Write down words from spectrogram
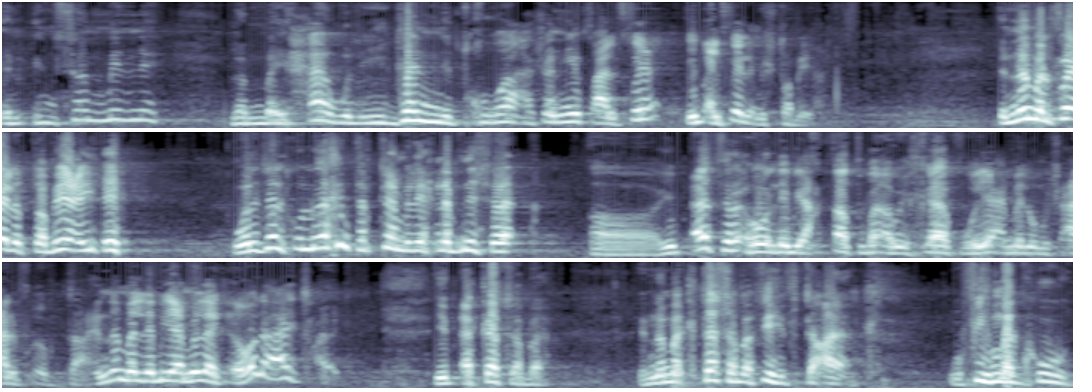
الإنسان مني لما يحاول يجند قواه عشان يفعل فعل يبقى الفعل مش طبيعي. إنما الفعل الطبيعي إيه؟ ولذلك يقول له يا أخي أنت بتعمل إيه؟ إحنا بنسرق. آه يبقى أسرق هو اللي بيحتاط بقى ويخاف ويعمل ومش عارف إيه وبتاع. إنما اللي بيعملك إيه؟ ولا عايز حاجة. يبقى كسب. إنما اكتسب فيه افتعال وفيه مجهود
